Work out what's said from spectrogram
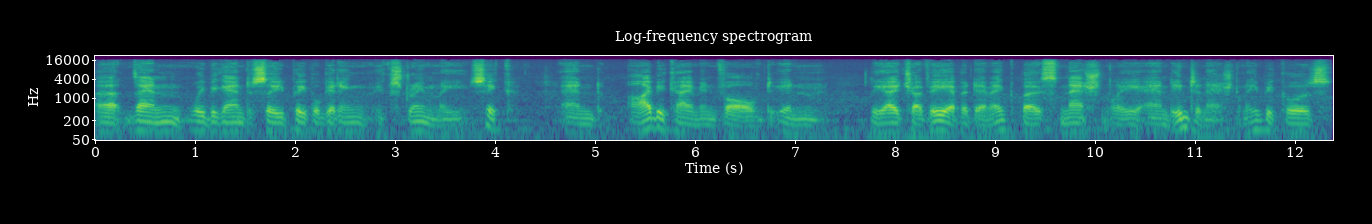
uh, than we began to see people getting extremely sick. And I became involved in the HIV epidemic, both nationally and internationally, because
